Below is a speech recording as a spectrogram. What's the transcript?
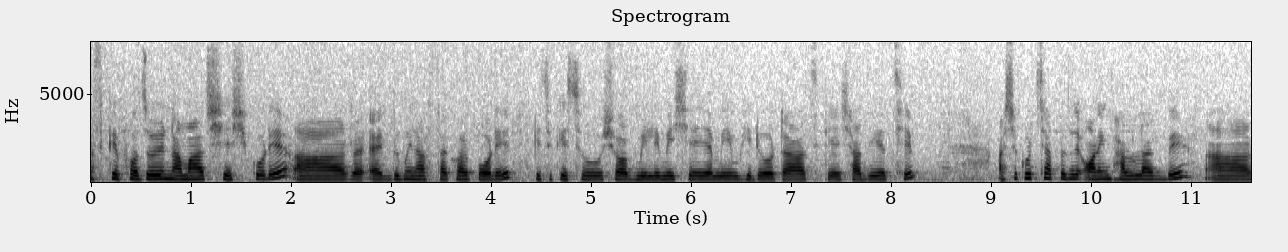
আজকে ফজরের নামাজ শেষ করে আর একদমই নাস্তা খাওয়ার পরে কিছু কিছু সব মিলেমিশে আমি ভিডিওটা আজকে সাজিয়েছি। আশা করছি আপনাদের অনেক ভালো লাগবে। আর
